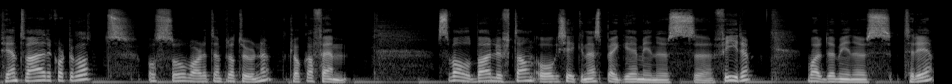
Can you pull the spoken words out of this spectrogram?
pent vær, kort og godt. Og så var det temperaturene klokka fem. Svalbard lufthavn og Kirkenes begge minus eh, fire. Vardø minus tre.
